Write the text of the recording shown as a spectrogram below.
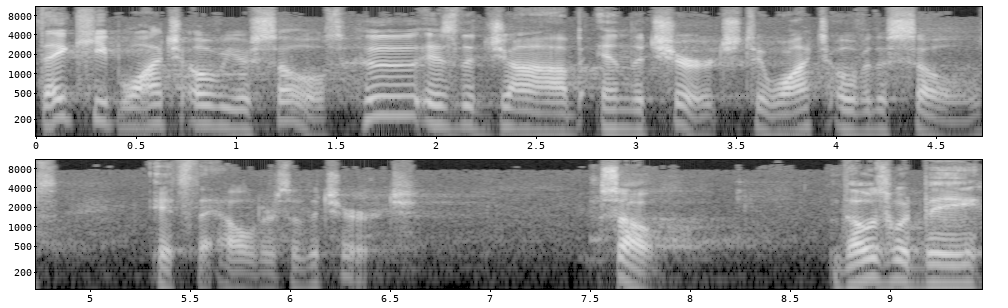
They keep watch over your souls. Who is the job in the church to watch over the souls? It's the elders of the church. So, those would be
